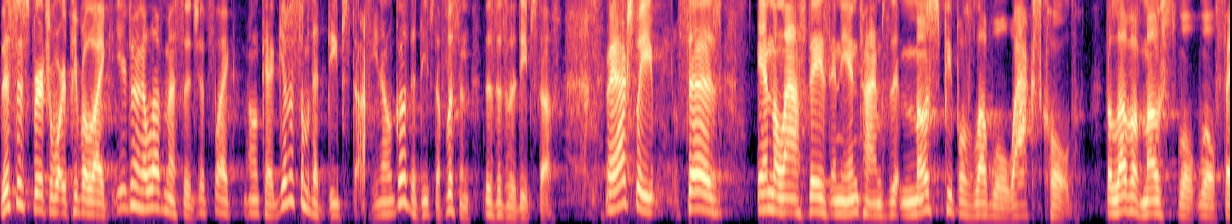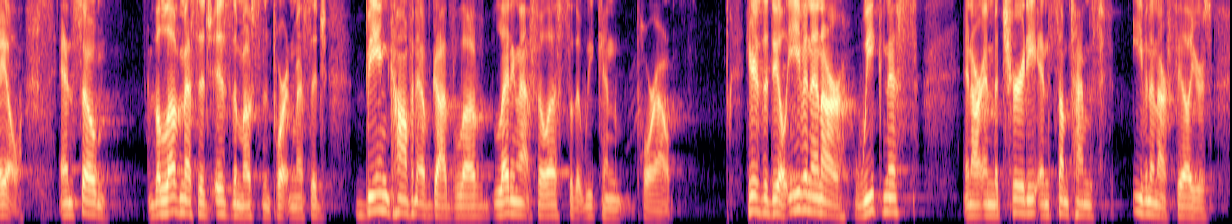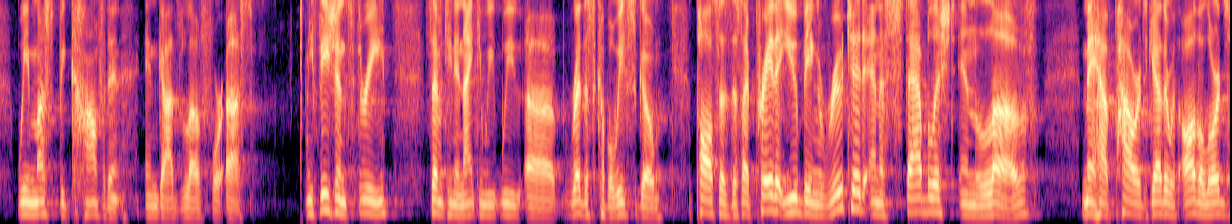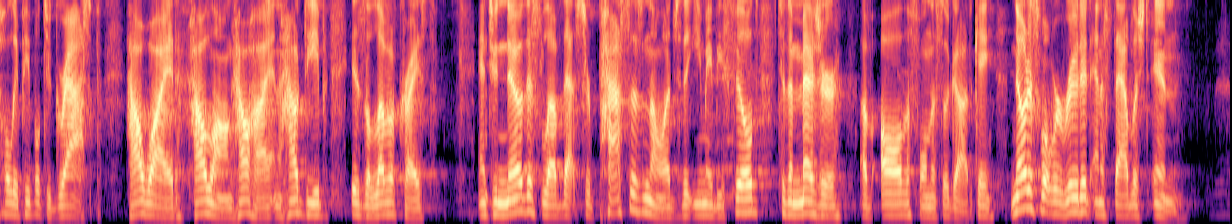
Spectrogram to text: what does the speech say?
This is spiritual warfare. People are like, You're doing a love message. It's like, okay, give us some of the deep stuff, you know, go to the deep stuff. Listen, this is the deep stuff. it actually says in the last days, in the end times, that most people's love will wax cold. The love of most will, will fail. And so the love message is the most important message being confident of God's love, letting that fill us so that we can pour out. Here's the deal even in our weakness, in our immaturity, and sometimes even in our failures, we must be confident in God's love for us. Ephesians 3 17 and 19, we, we uh, read this a couple weeks ago. Paul says this I pray that you, being rooted and established in love, may have power together with all the Lord's holy people to grasp how wide, how long, how high, and how deep is the love of Christ, and to know this love that surpasses knowledge, that you may be filled to the measure of all the fullness of God. Okay, notice what we're rooted and established in.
